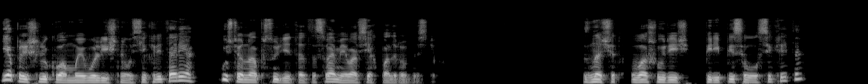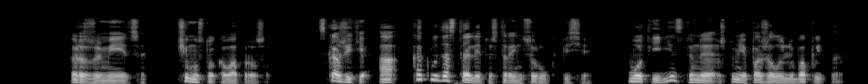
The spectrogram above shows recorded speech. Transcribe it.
Я пришлю к вам моего личного секретаря, пусть он обсудит это с вами во всех подробностях. Значит, вашу речь переписывал секретарь? Разумеется. К чему столько вопросов? Скажите, а как вы достали эту страницу рукописи? Вот единственное, что мне, пожалуй, любопытно.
